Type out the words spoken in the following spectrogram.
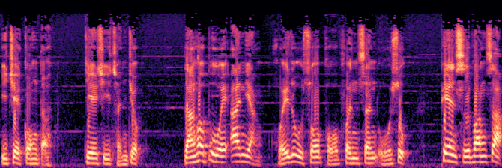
一切功德，皆悉成就。然后不为安养，回入娑婆分身无数，遍十方刹，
